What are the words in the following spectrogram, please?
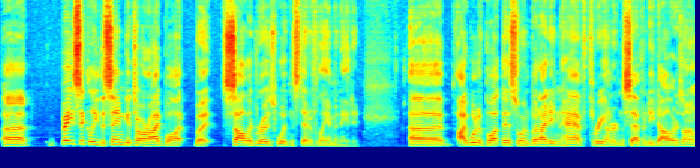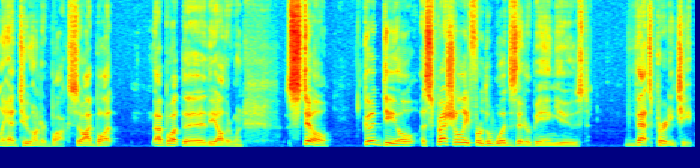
Uh, basically the same guitar I bought, but solid rosewood instead of laminated. Uh, I would have bought this one, but I didn't have $370. I only had 200 bucks, so I bought I bought the the other one. Still, good deal, especially for the woods that are being used. That's pretty cheap.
